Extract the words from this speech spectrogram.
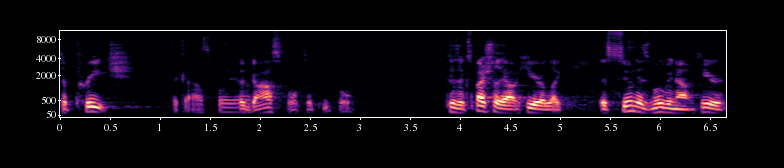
to preach the gospel yeah. the gospel to people because especially out here like as soon as moving out here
